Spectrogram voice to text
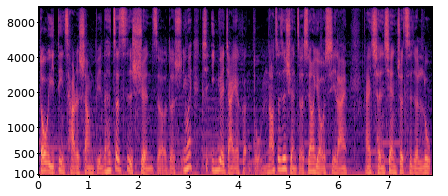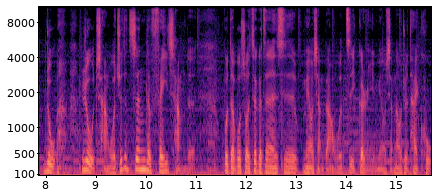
都一定插得上边，但是这次选择的是，因为其实音乐家也很多，然后这次选择是用游戏来来呈现这次的入入 入场，我觉得真的非常的不得不说，这个真的是没有想到，我自己个人也没有想到，我觉得太酷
